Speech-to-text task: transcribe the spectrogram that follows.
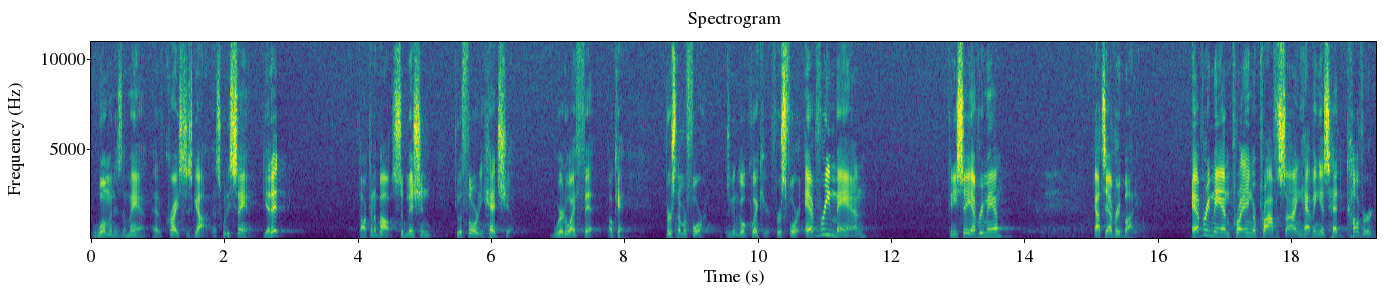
the woman is the man. The head of Christ is God. That's what he's saying. Get it? Talking about submission to authority, headship. Where do I fit? Okay. Verse number four. I was going to go quick here. Verse four. Every man, can you say every man? That's everybody. Every man praying or prophesying, having his head covered,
